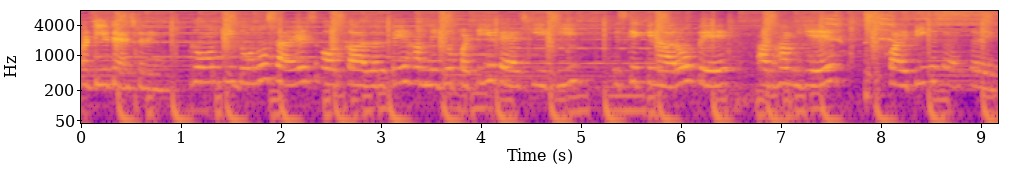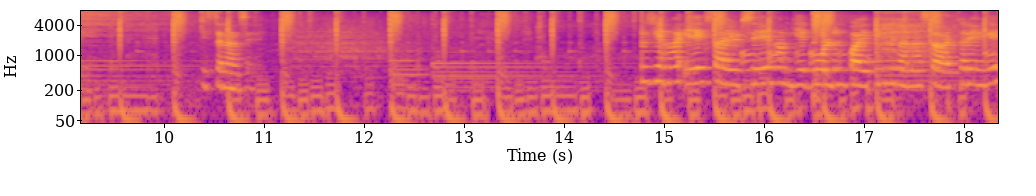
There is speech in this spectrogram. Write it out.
पट्टी अटैच करेंगे। गाउन की दोनों साइड्स और कालर पे हमने जो पट्टी अटैच की थी, इसके किनारों पे अब हम ये पाइपिंग अटैच करेंगे। इस तरह से। यहाँ एक साइड से हम ये गोल्डन पाइपिंग लगाना स्टार्ट करेंगे।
